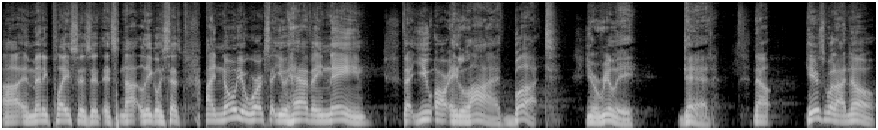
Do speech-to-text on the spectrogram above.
uh, in many places it, it's not legal. He says, I know your works that you have a name, that you are alive, but you're really dead. Now, here's what I know.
